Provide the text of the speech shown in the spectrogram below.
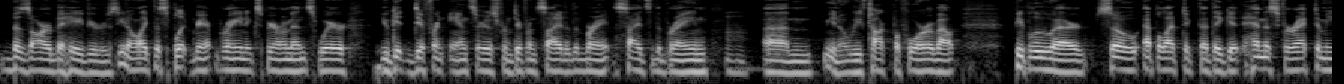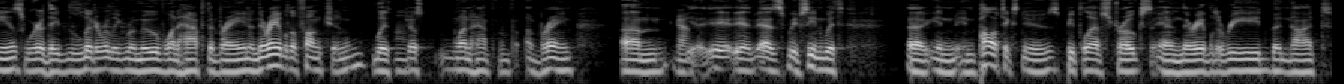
bizarre behaviors, you know, like the split brain experiments where you get different answers from different side of the brain, sides of the brain. Um, you know, we've talked before about people who are so epileptic that they get hemispherectomies where they literally remove one half of the brain and they're able to function with just one half of a brain. Um, Yeah. as we've seen with uh, in in politics news, people have strokes and they're able to read but not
